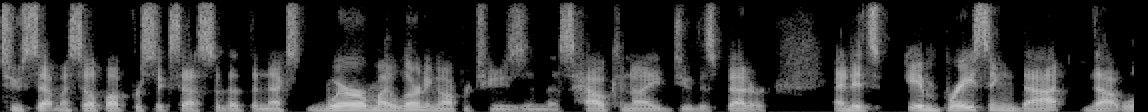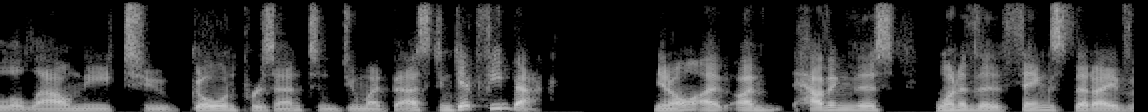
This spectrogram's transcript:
to set myself up for success so that the next, where are my learning opportunities in this? How can I do this better? And it's embracing that that will allow me to go and present and do my best and get feedback. You know, I, am having this. One of the things that I've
